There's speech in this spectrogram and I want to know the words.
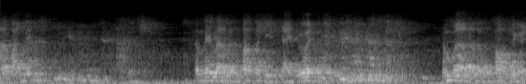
แล้ววันนี้ถ้าไม่มาหลวงพ่อก็ดีใจด้วยถ้ามาแล้วหลวงพ่อเหนื่อย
